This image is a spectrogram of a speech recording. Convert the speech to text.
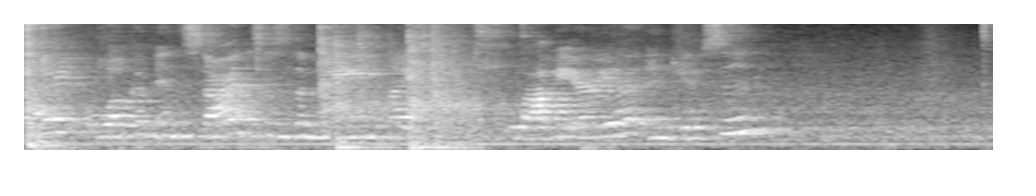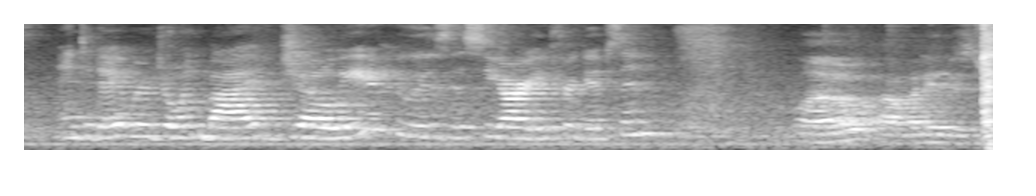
Right, welcome inside. This is the main like lobby area in Gibson. And today we're joined by Joey, who is the CRE for Gibson. Hello, uh, my name is Joey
